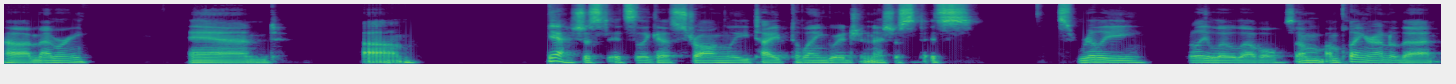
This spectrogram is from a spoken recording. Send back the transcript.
uh, memory. And um, yeah, it's just it's like a strongly typed language, and it's just it's it's really really low level. So I'm I'm playing around with that,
